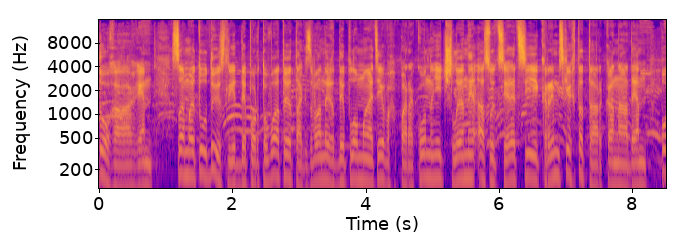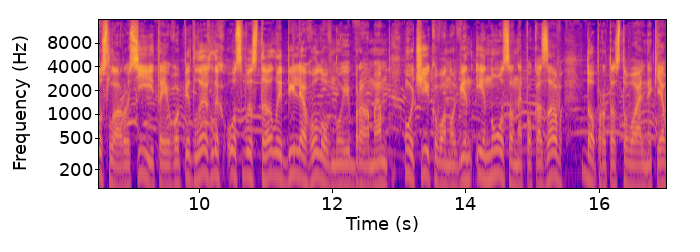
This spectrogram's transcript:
до Гааги. Саме туди слід депортувати так званих дипломатів. Переконані члени асоціації кримських татар Канади. Посла Росії та його підлеглих освистали біля головної брами. Очікувано він і носа не показав до протестувальників.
